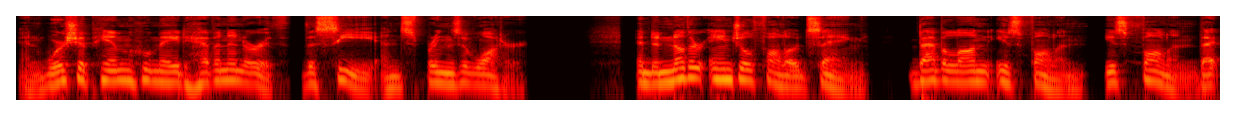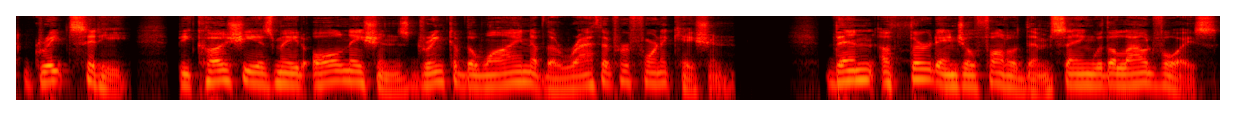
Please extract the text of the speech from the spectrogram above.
and worship him who made heaven and earth, the sea, and springs of water. And another angel followed, saying, Babylon is fallen, is fallen, that great city, because she has made all nations drink of the wine of the wrath of her fornication. Then a third angel followed them, saying with a loud voice,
